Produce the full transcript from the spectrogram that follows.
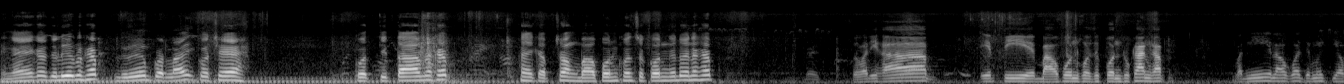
ยัง ไงก็จะลืมนะครับอย่าลืมกดไลค์กดแชร์ กดติดตามนะครับ ให้กับช่องบ่าวพลคนสกลกันด้วยนะครับ สวัสดีครับ FC บ่าวพลคนสกลทุกท่านครับ วันนี้เราก็จะไม่เกี่ยว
